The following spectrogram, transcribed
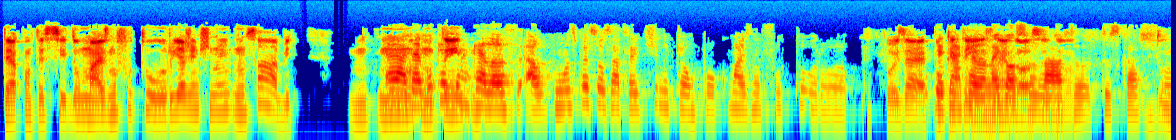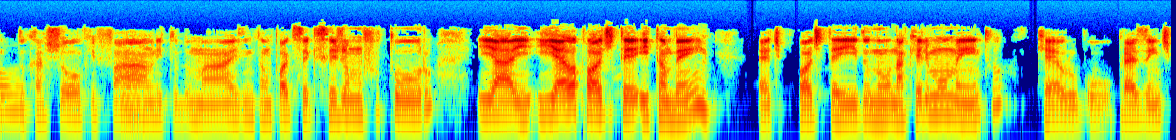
ter acontecido mais no futuro e a gente não, não sabe. Não, é, até porque tem... tem... aquelas, algumas pessoas acreditam que é um pouco mais no futuro. Pois é, porque, porque tem, aquele negócio, negócio lá do, dos cachorros. Do, do cachorro que fala é. e tudo mais. Então pode ser que seja no futuro. E aí e ela pode ter, e também é, tipo, pode ter ido no, naquele momento, que é o, o presente,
